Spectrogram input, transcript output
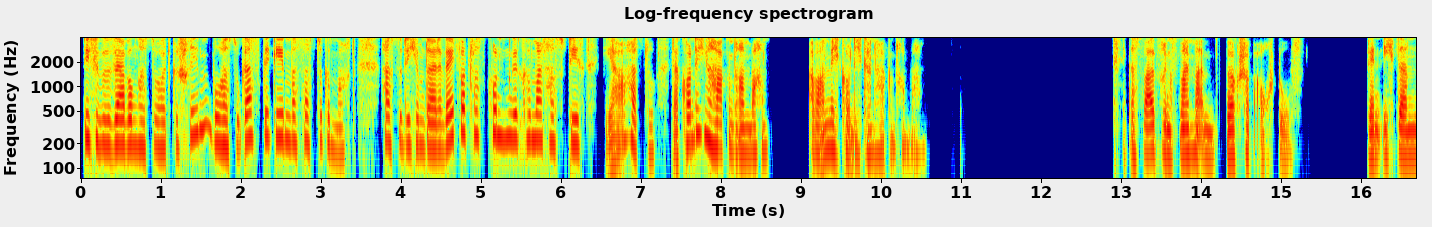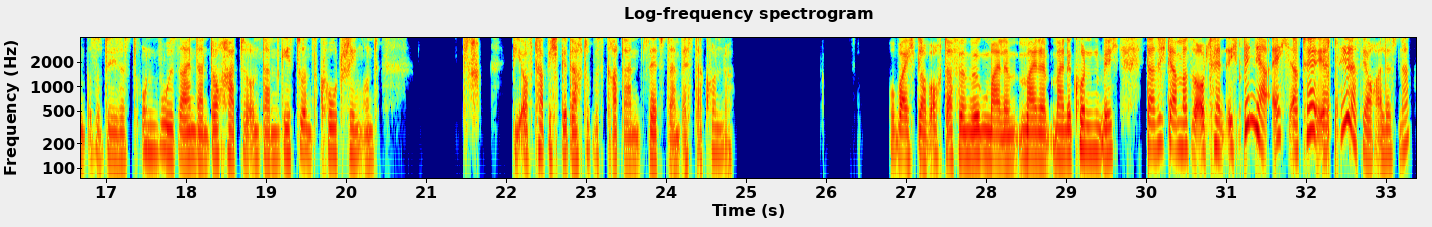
Wie viele Bewerbungen hast du heute geschrieben? Wo hast du Gas gegeben? Was hast du gemacht? Hast du dich um deine Weight Watchers gekümmert? Hast du dies? Ja, hast du. Da konnte ich einen Haken dran machen. Aber an mich konnte ich keinen Haken dran machen. Das war übrigens manchmal im Workshop auch doof. Wenn ich dann so dieses Unwohlsein dann doch hatte und dann gehst du ins Coaching und wie oft habe ich gedacht, du bist gerade dein, selbst dein bester Kunde. wobei ich glaube auch dafür mögen meine, meine, meine Kunden mich, dass ich da immer so authentisch, ich bin ja echt authentisch, ich erzähle das ja auch alles, ne?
